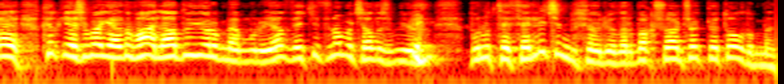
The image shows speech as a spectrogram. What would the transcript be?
40 yaşıma geldim hala duyuyorum ben bunu ya. Zekisin ama çalışmıyorsun. Bunu teselli için mi söylüyorlar? Bak şu an çok kötü oldum ben.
